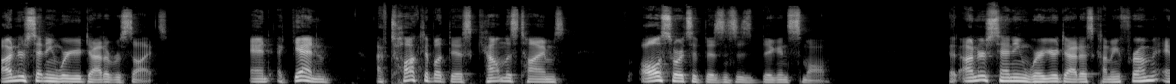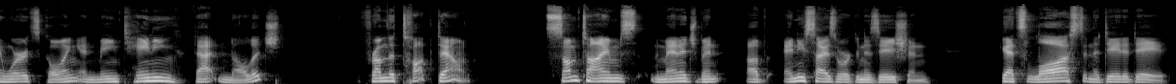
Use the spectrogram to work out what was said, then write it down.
understanding where your data resides. And again, I've talked about this countless times for all sorts of businesses, big and small. That understanding where your data is coming from and where it's going and maintaining that knowledge from the top down. Sometimes the management of any size organization gets lost in the day to day,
